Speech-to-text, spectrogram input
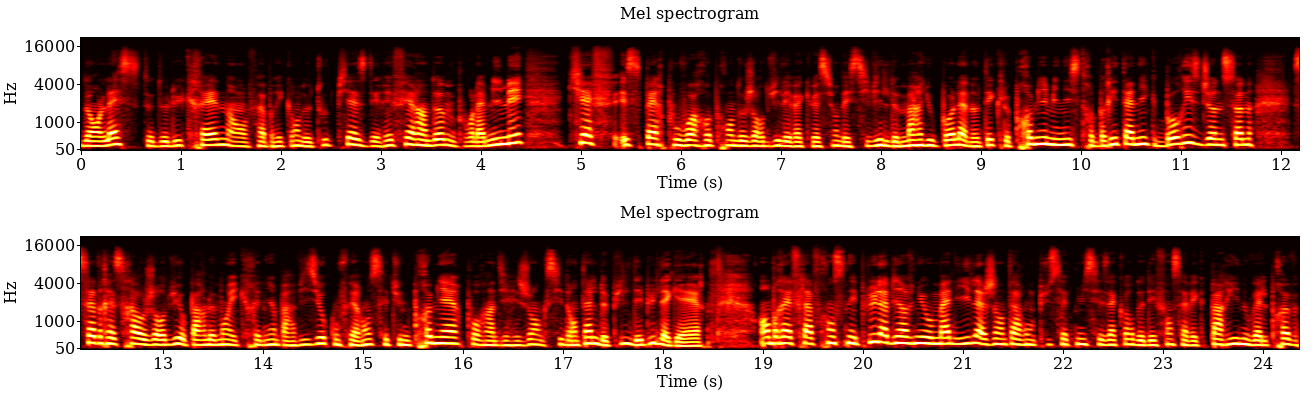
dans l'est de l'Ukraine en fabriquant de toutes pièces des référendums pour la mimer. Kiev espère pouvoir reprendre aujourd'hui l'évacuation des civils de Mariupol. À noter que le premier ministre britannique Boris Johnson s'adressera aujourd'hui au Parlement ukrainien par visioconférence. C'est une première pour un dirigeant occidental depuis le début de la guerre. En bref, la France n'est plus la bienvenue au Mali. La junte a rompu cette nuit ses accords de défense avec Paris. Nouvelle preuve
